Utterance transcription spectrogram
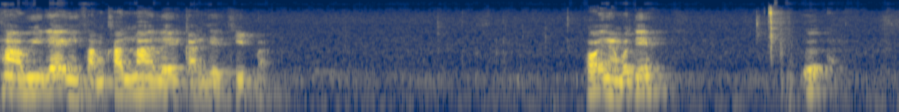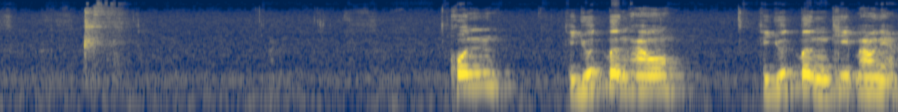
ห้าวิแรกนี่สำคัญมากเลยการเฮ็ดคลิปอะเพราะอย่างปฏิเออคนที่ยุดเบิ่งเฮาที่ยุดเบิ่งคลิปเฮาเนี่ย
